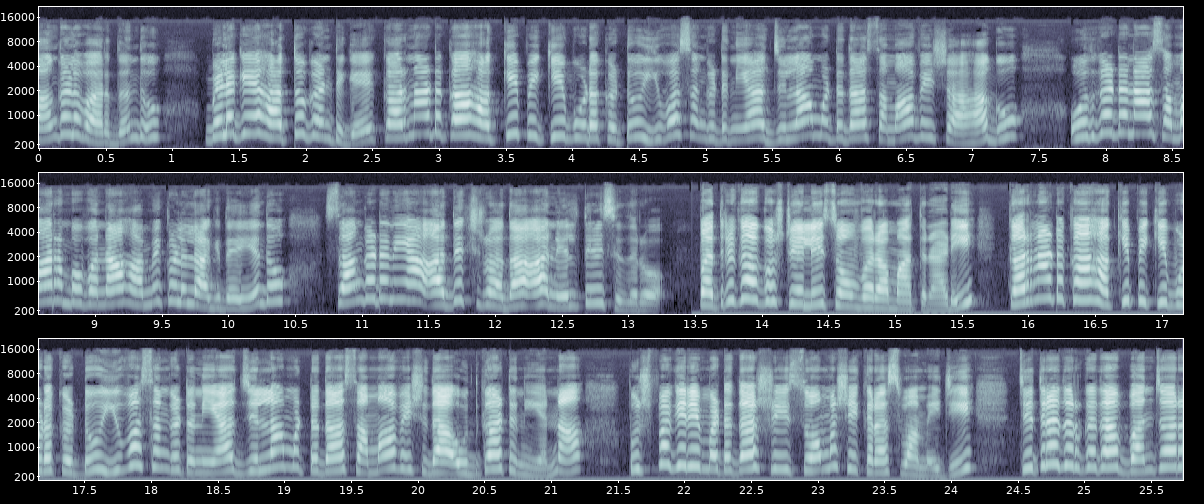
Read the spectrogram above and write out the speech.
ಮಂಗಳವಾರದಂದು ಬೆಳಗ್ಗೆ ಹತ್ತು ಗಂಟೆಗೆ ಕರ್ನಾಟಕ ಹಕ್ಕಿ ಪಿಕ್ಕಿ ಬುಡಕಟ್ಟು ಯುವ ಸಂಘಟನೆಯ ಜಿಲ್ಲಾ ಮಟ್ಟದ ಸಮಾವೇಶ ಹಾಗೂ ಉದ್ಘಾಟನಾ ಸಮಾರಂಭವನ್ನು ಹಮ್ಮಿಕೊಳ್ಳಲಾಗಿದೆ ಎಂದು ಸಂಘಟನೆಯ ಅಧ್ಯಕ್ಷರಾದ ಅನಿಲ್ ತಿಳಿಸಿದರು. ಪತ್ರಿಕಾಗೋಷ್ಠಿಯಲ್ಲಿ ಸೋಮವಾರ ಮಾತನಾಡಿ, ಕರ್ನಾಟಕ ಹಕ್ಕಿಪಿಕ್ಕಿ ಬುಡಕಟ್ಟು ಯುವ ಸಂಘಟನೆಯ ಜಿಲ್ಲಾ ಮಟ್ಟದ ಸಮಾವೇಶದ ಉದ್ಘಾಟನೆಯನ್ನ ಪುಷ್ಪಗಿರಿ ಮಠದ ಶ್ರೀ ಸೋಮಶೇಖರ ಸ್ವಾಮೀಜಿ, ಚಿತ್ರದುರ್ಗದ ಬಂಜಾರ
